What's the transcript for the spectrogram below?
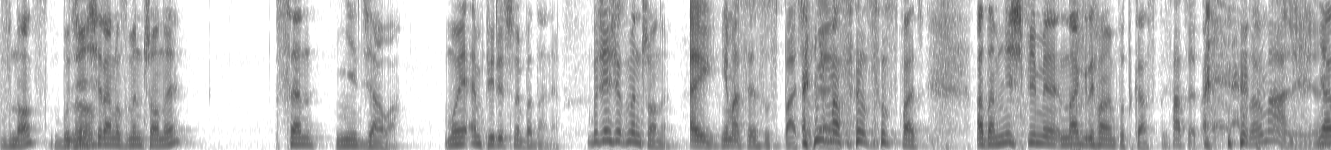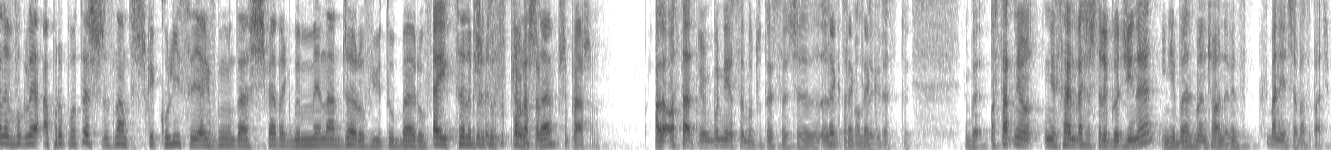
w noc, budziłem no. się rano zmęczony, sen nie działa. Moje empiryczne badania. Budziłem się zmęczony. Ej, nie ma sensu spać. Okay? nie ma sensu spać. Adam, nie śpimy, nagrywamy podcasty. Facet. Normalnie, nie? nie? ale w ogóle a propos też znam troszkę kulisy, jak wygląda świat jakby menadżerów, youtuberów Ej, celebrytów w Polsce. Przepraszam, przepraszam. Ale ostatnio, bo nie chcę, bo tutaj chcesz tak, taką tak, tak. Jakby ostatnio nie spałem 24 godziny i nie byłem zmęczony, więc chyba nie trzeba spać.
